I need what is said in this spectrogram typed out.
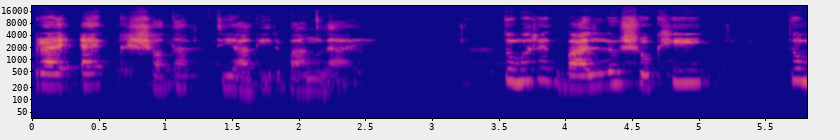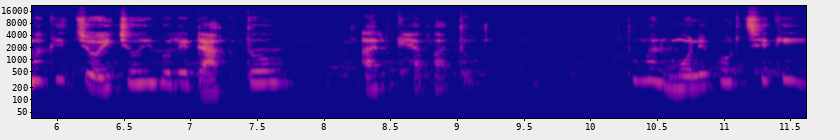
প্রায় এক শতাব্দী আগের বাংলায়। তোমার এক বাল্য সখী তোমাকে চই চই বলে ডাকতো আর খেপাতো। তোমার মনে পড়ছে কি?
